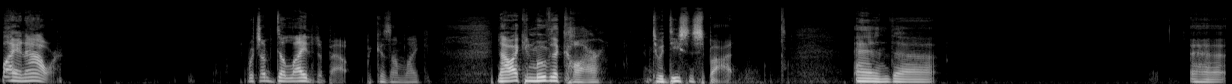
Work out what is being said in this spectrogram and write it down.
by an hour, which I'm delighted about because I'm like, now I can move the car to a decent spot. And, uh, uh,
